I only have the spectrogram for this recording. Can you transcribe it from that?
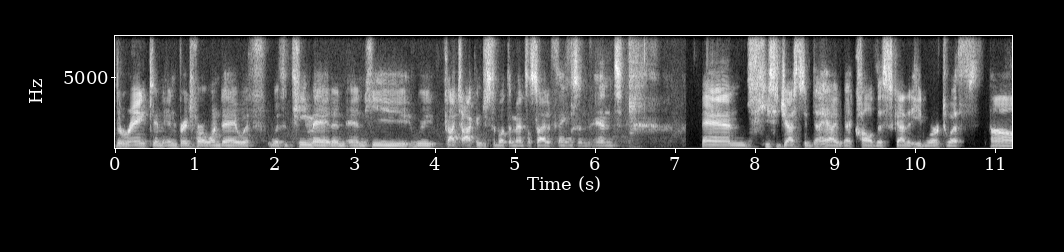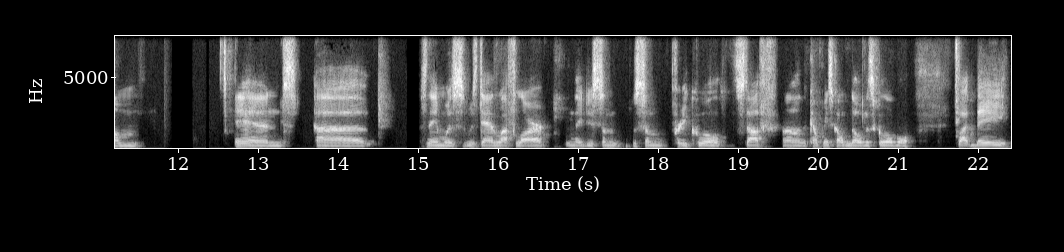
the rink in, in Bridgeport one day with with a teammate, and and he we got talking just about the mental side of things, and and and he suggested hey, I, I called this guy that he'd worked with, um, and uh, his name was was Dan Leflar, and they do some some pretty cool stuff. Uh, the company's called Novus Global, but they.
